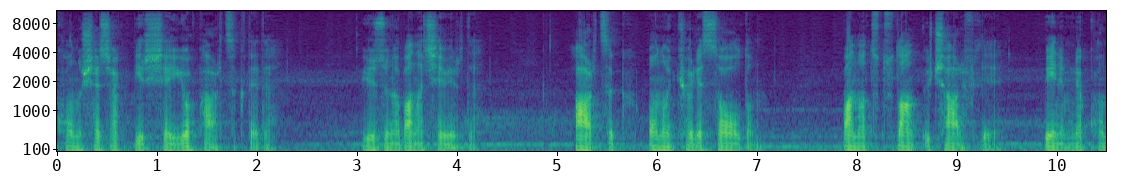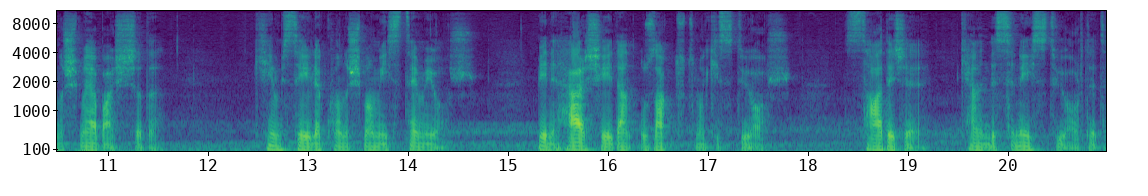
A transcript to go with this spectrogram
Konuşacak bir şey yok artık dedi. Yüzünü bana çevirdi. Artık onun kölesi oldum. Bana tutulan üç harfli benimle konuşmaya başladı. Kimseyle konuşmamı istemiyor. Beni her şeyden uzak tutmak istiyor. Sadece kendisini istiyor dedi.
